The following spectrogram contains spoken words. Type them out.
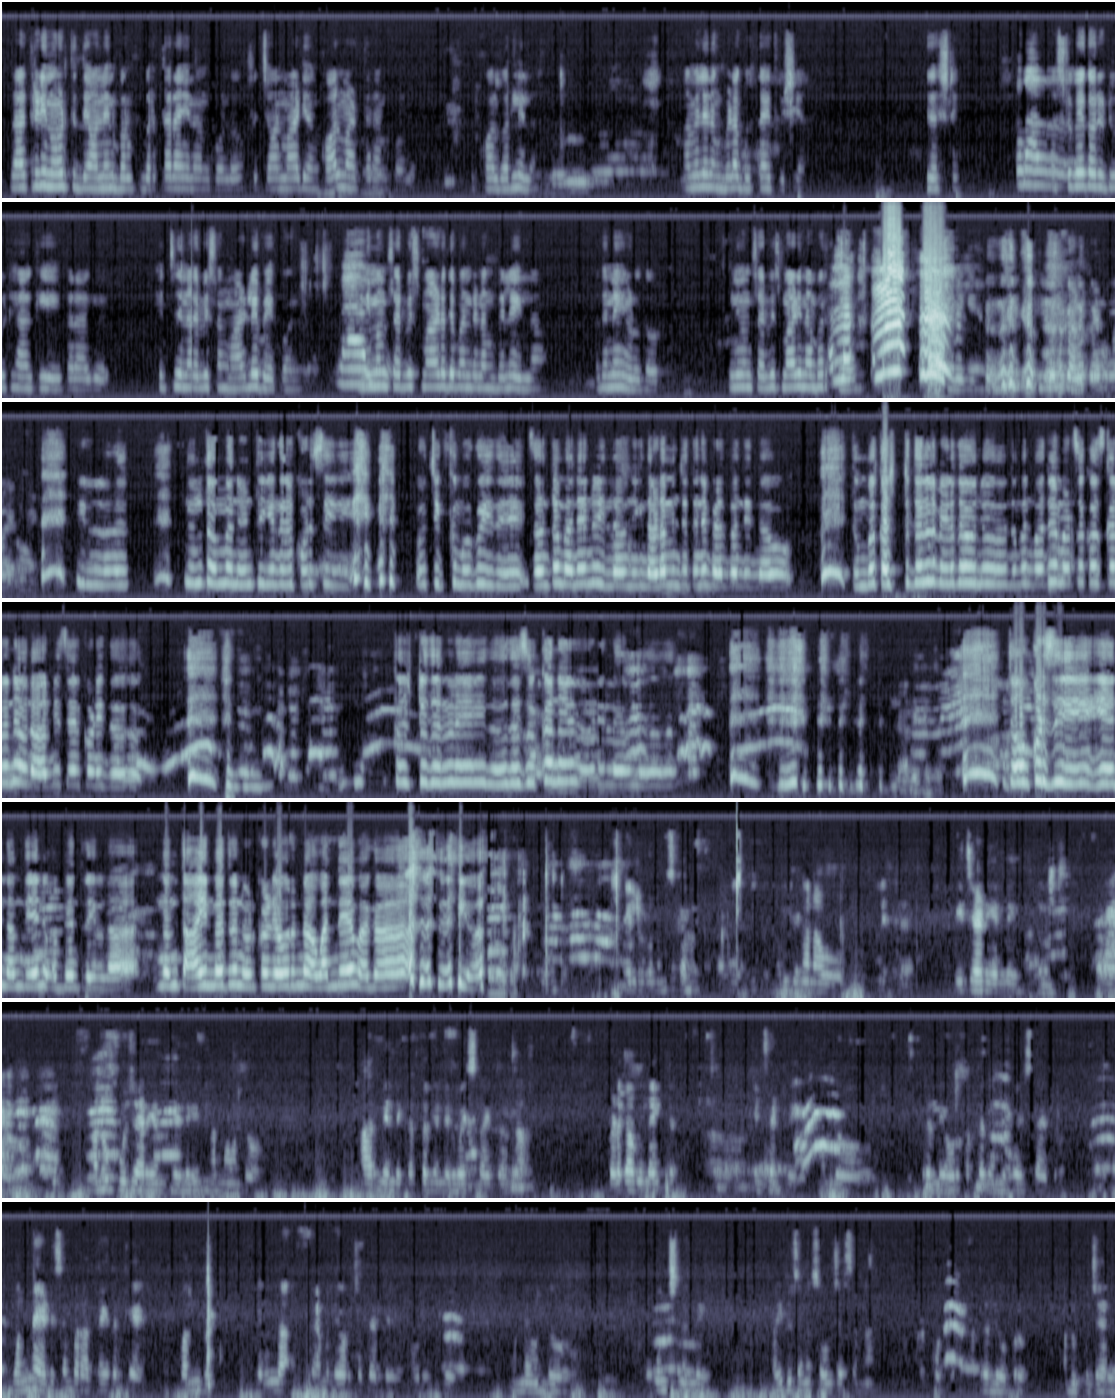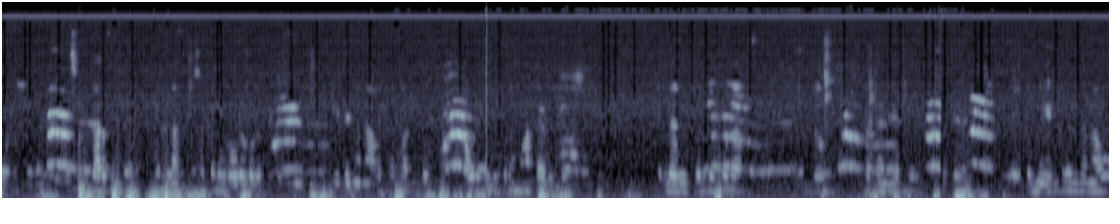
ರಾತ್ರಿ ನೋಡ್ತಿದ್ದೆ ಆನ್ಲೈನ್ ಬರ್, ಬರ್ತಾರ ಏನೋ ಅನ್ಕೊಂಡು ಸ್ವಿಚ್ ಆನ್ ಮಾಡಿ ನಂಗೆ ಕಾಲ್ ಮಾಡ್ತಾರೆ ಅನ್ಕೊಂಡು. ಕಾಲ್ ಬರಲಿಲ್ಲ. ಆಮೇಲೆ ನಂಗೆ ಬೇಡ ಗೊತ್ತಾಯ್ತು ವಿಷಯ. ಇದಷ್ಟೇ. ಅಷ್ಟು ಬೇಗ ಅವ್ರಿಗೆ ಡ್ಯೂಟಿ ಹಾಕಿ ಈ ತರ ಆಗಿ ಹೆಚ್ಚಿನ ಸರ್ವಿಸ್ ನಂಗೆ ಮಾಡಲೇಬೇಕು ಅಂತ. ಮಿನಿಮಮ್ ಸರ್ವಿಸ್ ಮಾಡದೆ ಬಂದ್ರೆ ನಂಗೆ ಬೆಲೆ ಇಲ್ಲ. ಅದನ್ನೇ ಹೇಳುದು ಅವ್ರು. ಮಿನಿಮಮ್ ಸರ್ವಿಸ್ ಮಾಡಿ ನಾ ಬರ್ತೀನಿ. ಇಲ್ಲ. ನನ್ನ ತಮ್ಮ ಹೆಂಡತಿಗೆ ಕೊಡ್ಸಿ. ಚಿಕ್ಕ ಮಗು ಇದೆ. ಸ್ವಂತ ಮನೇನು ಇಲ್ಲ ಅವ್ನಿಗೆ. ದೊಡ್ಡಮ್ಮನ ಜೊತೆನೆ ಬೆಳೆದ್ ಬಂದಿದ್ ನಾವು. ತುಂಬಾ ಕಷ್ಟದಲ್ಲಿ ಬೆಳೆದವನು. ನಮ್ಮನ್ ಮದುವೆ ಮಾಡ್ಸೋಕೋಸ್ಕರನೇ ಅವನು ಆರ್ಮಿ ಸೇರ್ಕೊಂಡಿದ್ದು. ಕಷ್ಟದಲ್ಲಿ ಸುಖನೇ ನೋಡಿಲ್ಲ ಅವನು. ಜಾಬ್ ಕೊಡ್ಸಿ. ಏ, ನಮ್ದೇನು ಅಭ್ಯಂತರ ಇಲ್ಲ. ನಮ್ ತಾಯಿನ ಮಾತ್ರ ನೋಡ್ಕೊಳ್ಳಿ. ಅವ್ರನ್ನ ಒಂದೇ ಮಗ. ಎಲ್ರಿಗೂ ನಮಸ್ಕಾರ. ನಾವು ಬಿಜಾಡಿಯಲ್ಲಿ ಅನು ಪೂಜಾರಿ ಅಂತ ಹೇಳಿ ನಮ್ಮ ಒಂದು ಆರ್ಮಿಯಲ್ಲಿ ಕರ್ತವ್ಯ ನಿರ್ವಹಿಸ್ತಾ ಇದ್ದಂಥ ಬೆಳಗಾವಿ ಲೈಟ್ ಇನ್ಫೆಂಟ್ರಿ ಒಂದು ಇದರಲ್ಲಿ ಅವರು ಕರ್ತವ್ಯ ನಿರ್ವಹಿಸ್ತಾ ಇದ್ದರು ಮೊನ್ನೆ ಡಿಸೆಂಬರ್ ಹದಿನೈದಕ್ಕೆ ಬಂದು ಎಲ್ಲ ಫ್ಯಾಮಿಲಿಯವ್ರ ಜೊತೆಯಲ್ಲಿ ಅವರಿದ್ದು ಮೊನ್ನೆ ಒಂದು ಪೂಂಚ್ನಲ್ಲಿ ಐದು ಜನ ಸೋಲ್ಜರ್ಸನ್ನು ಕಟ್ಕೊಡ್ತಾರೆ ಅದರಲ್ಲಿ ಒಬ್ಬರು ಅನು ಪೂಜಾರಿ ಅವರು ಸರ್ಕಾರದಿಂದ ಎಲ್ಲ ಸಕಲ ಗೌರವಗಳೊಂದಿಗೆ ಈ ದಿನ ನಾವೆಲ್ಲ ಬಂದು ಅವರಲ್ಲಿ ಕೂಡ ಮಾತಾಡಿದ್ದೇವೆ ಎಲ್ಲ ರೀತಿಯಲ್ಲೂ ಕೂಡ ಒಂದು ಘಟನೆಯಲ್ಲಿ ಕಮ್ಮಿ ಎಲ್ಲರಿಂದ ನಾವು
